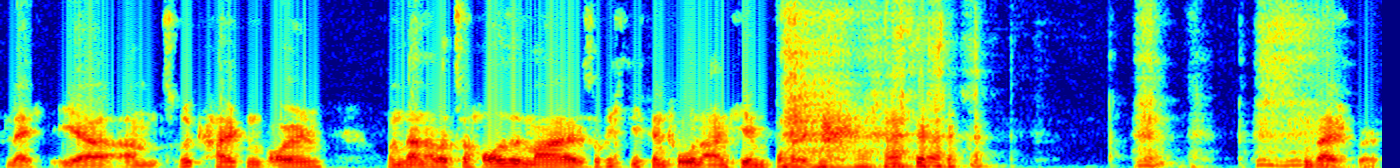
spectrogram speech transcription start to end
vielleicht eher ähm, zurückhalten wollen und dann aber zu Hause mal so richtig den Ton angeben wollen. Zum Beispiel.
